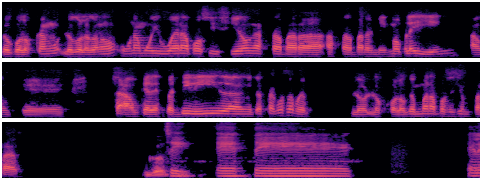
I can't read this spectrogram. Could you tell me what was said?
lo colocan, lo colocan en una muy buena posición hasta para, hasta para el mismo play-in, aunque, aunque después dividan y toda esta cosa, pues los lo colocan en buena posición para eso. Sí, este el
